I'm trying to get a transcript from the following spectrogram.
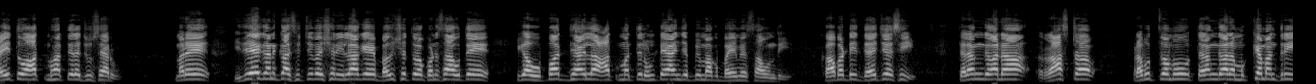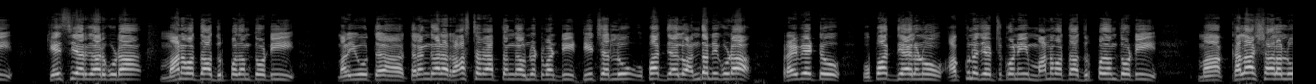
రైతు ఆత్మహత్యలు చూశారు. మరి ఇదే కనుక సిచ్యువేషన్ ఇలాగే భవిష్యత్తులో కొనసాగితే ఇక ఉపాధ్యాయుల ఆత్మహత్యలు ఉంటాయని చెప్పి మాకు భయం ఉంది. కాబట్టి దయచేసి తెలంగాణ రాష్ట్ర ప్రభుత్వము తెలంగాణ ముఖ్యమంత్రి కేసీఆర్ గారు కూడా మానవతా దృక్పథంతో మరియు తెలంగాణ రాష్ట్ర వ్యాప్తంగా ఉన్నటువంటి టీచర్లు ఉపాధ్యాయులు అందరినీ కూడా ప్రైవేటు ఉపాధ్యాయులను హక్కున చేర్చుకొని మానవత దృక్పథంతో మా కళాశాలలు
